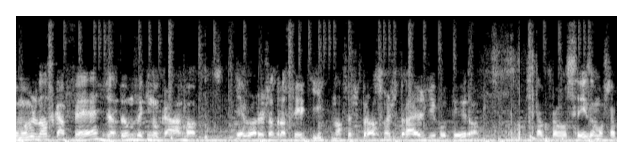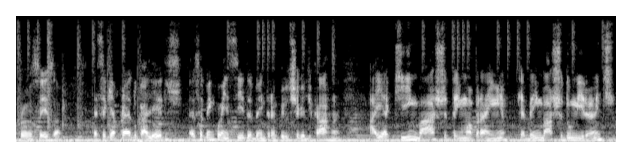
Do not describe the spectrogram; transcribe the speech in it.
Tomamos nosso café, já estamos aqui no carro, ó. E agora eu já tracei aqui nossas próximas praias de roteiro, ó. Aqui tá pra vocês, vou mostrar pra vocês, ó. Essa aqui é a Praia do Calheiros, essa é bem conhecida, bem tranquilo, chega de carro, né? Aí aqui embaixo tem uma prainha, que é bem embaixo do mirante,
